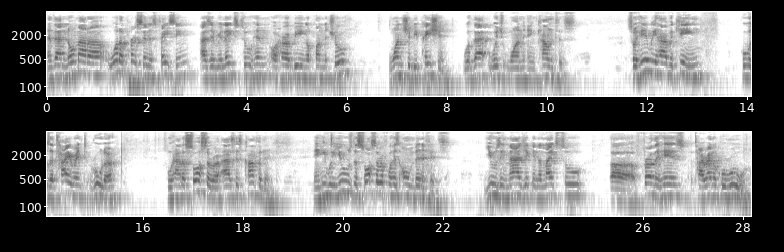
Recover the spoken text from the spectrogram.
And that no matter what a person is facing as it relates to him or her being upon the truth, one should be patient with that which one encounters. So here we have a king who was a tyrant ruler who had a sorcerer as his confidant and he would use the sorcerer for his own benefits, using magic and the likes to uh, further his tyrannical rule.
